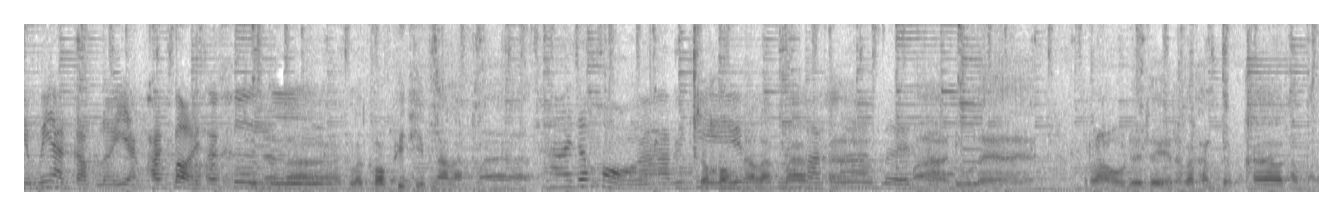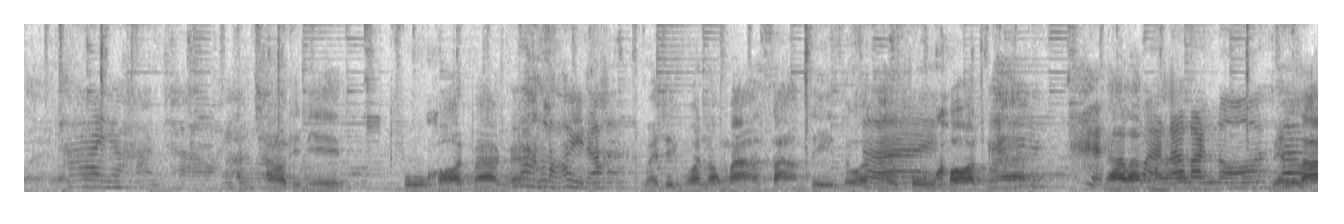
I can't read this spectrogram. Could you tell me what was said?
ยังไม่อยากกลับเลย อยากพักต่ออีกสักคืนที่นึน่างรักแล้วก็พี่ทิพย์น่ารักมาก ใช่เจ้าของนะคะพี่กิ๊ฟเจ้าของน่ารักมากน่ารักครัมากบเลยมาค่ะดูแลเราด้วยตัวเองแล้วก็ทำกับข้าวทำอะไรให้เราใช่ทานอาหารเช้าให้อาหารด้วยเช้าที่นี่ฟูลคอร์สมากนะน่าอร่อยนะคะหมายถึงว่าน้องหมา3ามสี่ตัวใช่ให้ฟูลคอร์สมากน่ารักน้องหมากน่ารักเนาะเบลล่า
